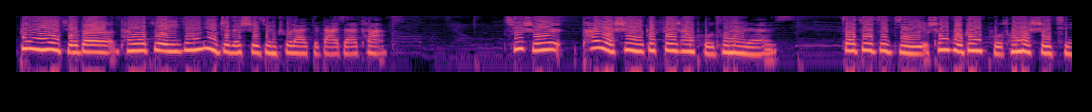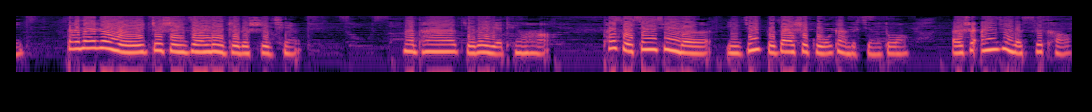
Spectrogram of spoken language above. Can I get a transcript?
并没有觉得他要做一件励志的事情出来给大家看。其实他也是一个非常普通的人，在做自己生活中普通的事情。大家认为这是一件励志的事情，那他觉得也挺好。他所相信的已经不再是果敢的行动，而是安静的思考，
